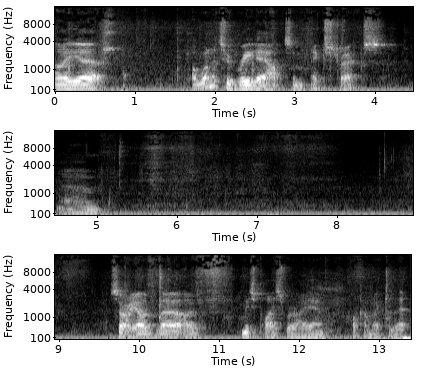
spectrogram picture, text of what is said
I, uh, I wanted to read out some extracts. Um, sorry, I've, uh, I've misplaced where I am. I'll come back to that.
